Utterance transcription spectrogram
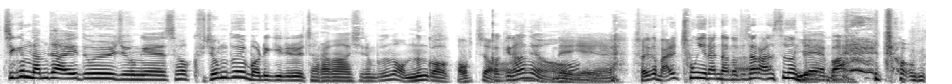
지금 남자 아이돌 중에서 그 정도의 머리 길이를 자랑하시는 분은 없는 것 없죠. 같긴 하네요. 네, 예, 예. 예. 저희가 말총이란 단어도 잘 안 쓰는데. 예, 말총.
